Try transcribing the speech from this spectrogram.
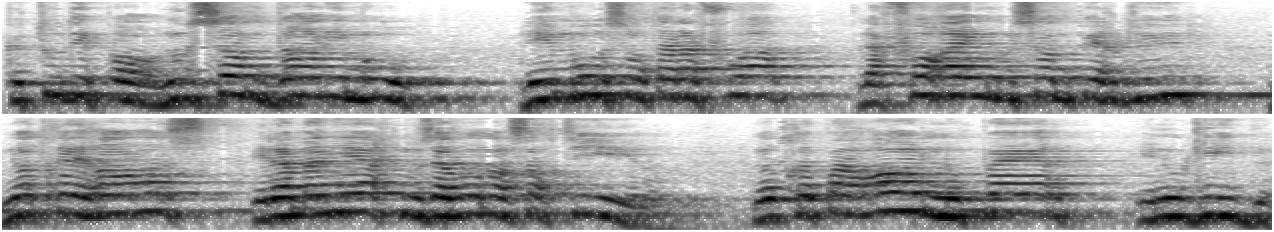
que tout dépend. Nous sommes dans les mots. Les mots sont à la fois la forêt où nous sommes perdus, notre errance et la manière que nous avons d'en sortir. Notre parole nous perd et nous guide.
